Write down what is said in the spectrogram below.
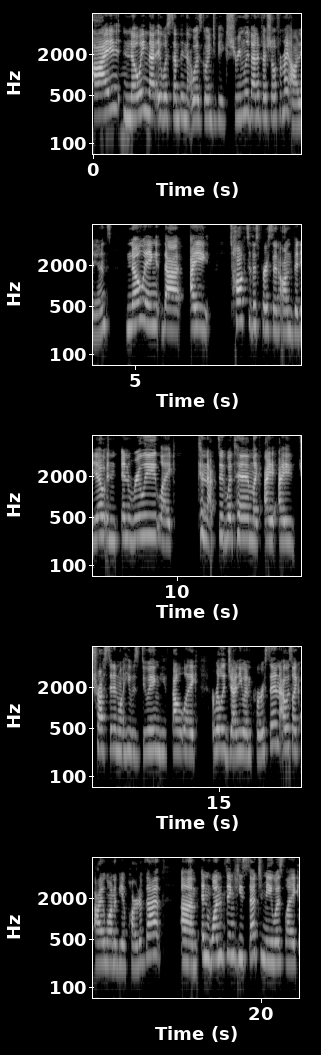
I knowing that it was something that was going to be extremely beneficial for my audience, knowing that I talked to this person on video and and really like connected with him like i i trusted in what he was doing he felt like a really genuine person i was like i want to be a part of that um, and one thing he said to me was like,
